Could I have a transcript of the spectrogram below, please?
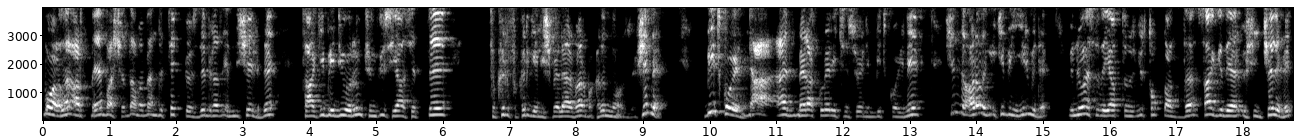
bu aralar artmaya başladı ama ben de tek gözle biraz endişeyle de takip ediyorum. Çünkü siyasette fıkır fıkır gelişmeler var. Bakalım ne olacak. Şimdi Bitcoin ya en meraklıları için söyleyeyim Bitcoin'i. Şimdi Aralık 2020'de üniversitede yaptığımız bir toplantıda saygıdeğer Işın Çelebi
